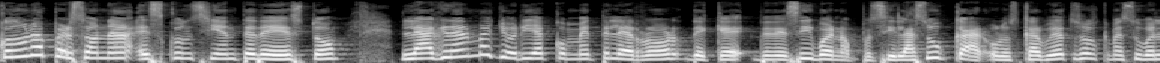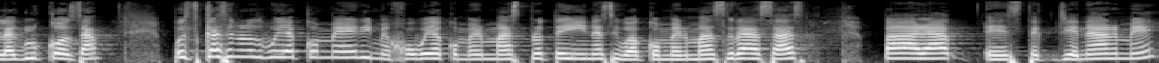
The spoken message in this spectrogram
Cuando una persona es consciente de esto, la gran mayoría comete el error de que de decir, bueno, pues si el azúcar o los carbohidratos son los que me suben la glucosa, pues casi no los voy a comer y mejor voy a comer más proteínas y voy a comer más grasas para este, llenarme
